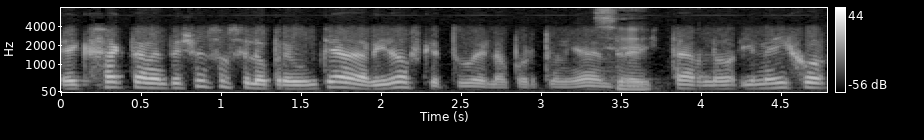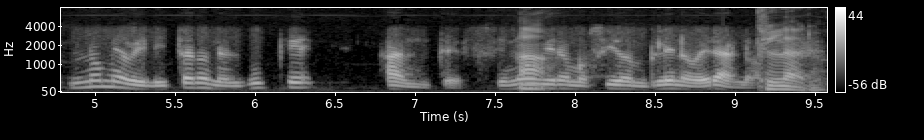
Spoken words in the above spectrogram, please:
exactamente. Yo eso se lo pregunté a Davidov, que tuve la oportunidad de entrevistarlo, y me dijo, no me habilitaron el buque antes, si no ah. hubiéramos ido en pleno verano. Claro.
